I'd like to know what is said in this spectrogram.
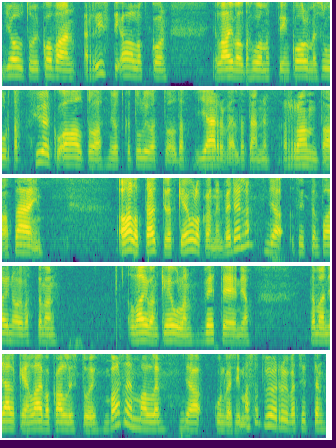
joutui kovaan ristiaallokkoon. Ja laivalta huomattiin kolme suurta hyökyaaltoa, jotka tulivat tuolta järveltä tänne rantaa päin. Aallot täyttivät keulakannen vedellä ja sitten painoivat tämän laivan keulan veteen ja Tämän jälkeen laiva kallistui vasemmalle ja kun vesimassat vyöryivät sitten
